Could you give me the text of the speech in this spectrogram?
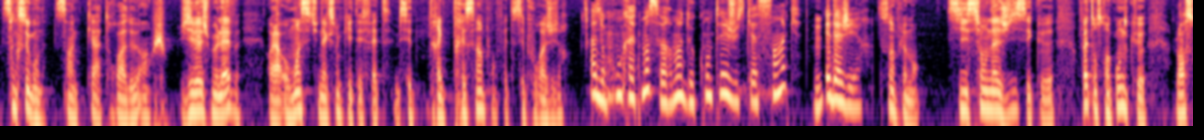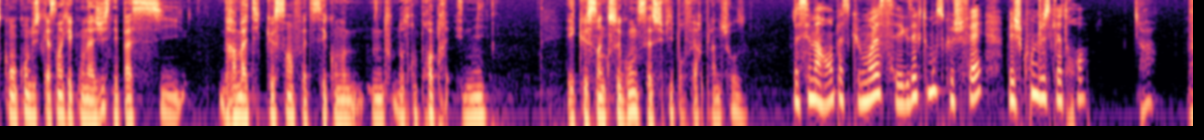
5 secondes, 5, 4, 3, 2, 1, j'y vais, je me lève, voilà, au moins c'est une action qui a été faite. Mais c'est une règle très simple en fait, c'est pour agir. Ah donc concrètement, c'est vraiment de compter jusqu'à 5 hmm. et d'agir. Tout simplement. Si, on agit, c'est que. En fait, on se rend compte que lorsqu'on compte jusqu'à 5 et qu'on agit, ce n'est pas si dramatique que ça, en fait. C'est qu'on notre propre ennemi. Et que 5 secondes, ça suffit pour faire plein de choses. C'est marrant parce que moi, c'est exactement ce que je fais, mais je compte jusqu'à 3. Ah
